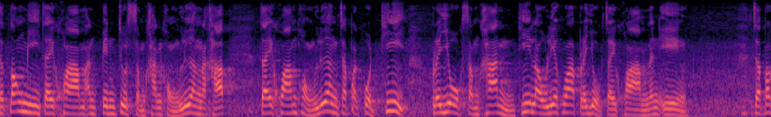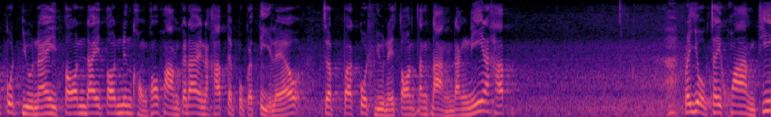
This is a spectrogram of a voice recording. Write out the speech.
จะต้องมีใจความอันเป็นจุดสำคัญของเรื่องนะครับ ใจความของเรื่องจะปรากฏที่ประโยคสำคัญที่เราเรียกว่าประโยคใจความนั่นเอง จะปรากฏอยู่ในตอนใดตอนหนึ่งของข้อความก็ได้นะครับ แต่ปกติแล้วจะปรากฏอยู่ในตอนต่างๆ ดังนี้นะครับประโยคใจความที่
